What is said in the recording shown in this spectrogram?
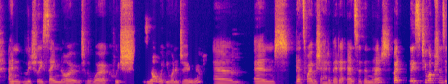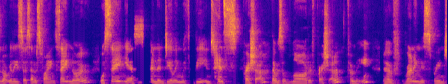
and literally say no to the work, which is not what you want to do. Um, and that's why I wish I had a better answer than that. But those two options are not really so satisfying saying no or saying yes, mm-hmm. and then dealing with the intense pressure. There was a lot of pressure for me of running this sprint.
